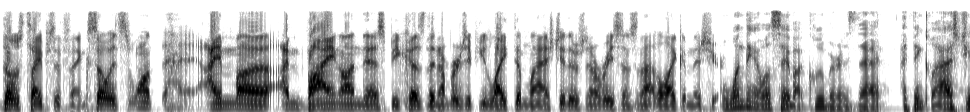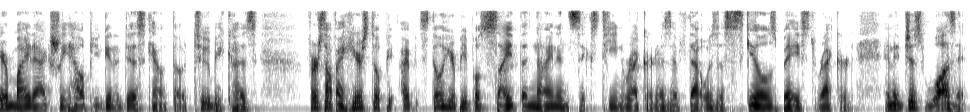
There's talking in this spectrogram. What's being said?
those types of things. So it's one. I'm uh, I'm buying on this because the numbers. If you liked them last year, there's no reasons not to like them this year. One thing I will say about Kluber is that I think last year might actually help you get a discount though too because. First off, I hear still I still hear people cite the 9 and 16 record as if that was a skills-based record, and it just wasn't.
